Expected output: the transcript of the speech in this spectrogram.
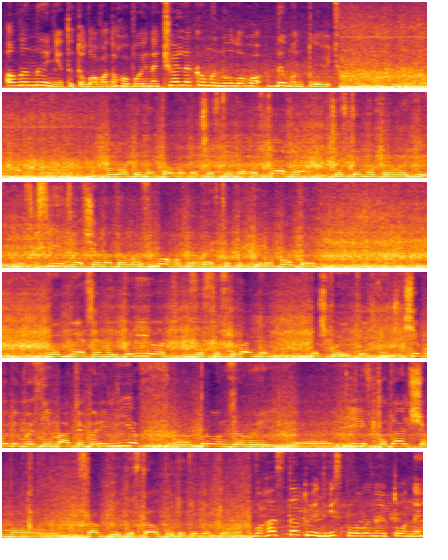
але нині титулованого воєначальника минулого демонтують. Було демонтовано частину розтяжок, частину проводів міськ світла, що надало змогу провести такі роботи обмежений період з застосуванням важкої техніки. Ще будемо знімати барельєф е, бронзовий е, і в подальшому сам п'єдестал буде демонтований. Вага статуї 2,5 тонни.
